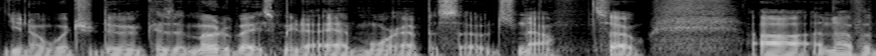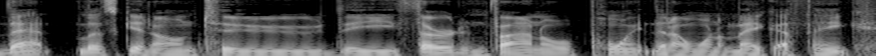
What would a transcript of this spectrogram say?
you know, what you're doing because it motivates me to add more episodes now. So, uh, enough of that. Let's get on to the third and final point that I want to make. I think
